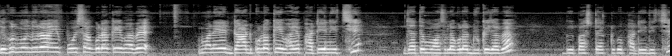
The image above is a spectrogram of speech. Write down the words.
দেখুন বন্ধুরা, আমি পুঁই শাকগুলোকে এভাবে মানে ডাঁটগুলোকে এভাবে ফাটিয়ে নিচ্ছি, যাতে মশলাগুলো ঢুকে যাবে। দুই পাঁচটা একটু করে ফাটিয়ে দিচ্ছি।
